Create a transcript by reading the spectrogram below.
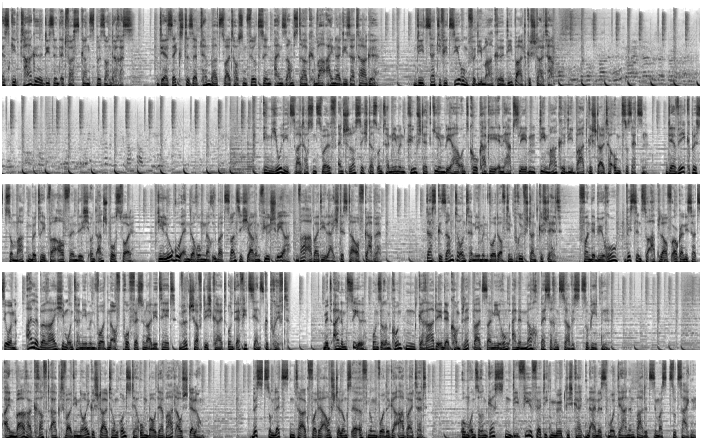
Es gibt Tage, die sind etwas ganz Besonderes. Der 6. September 2014, ein Samstag, war einer dieser Tage. Die Zertifizierung für die Marke Die Badgestalter. Im Juli 2012 entschloss sich das Unternehmen Kümstedt GmbH und Co. KG in Herbsleben, die Marke Die Badgestalter umzusetzen. Der Weg bis zum Markenbetrieb war aufwendig und anspruchsvoll. Die Logoänderung nach über 20 Jahren fiel schwer, war aber die leichteste Aufgabe. Das gesamte Unternehmen wurde auf den Prüfstand gestellt. Von der Büro bis hin zur Ablauforganisation, alle Bereiche im Unternehmen wurden auf Professionalität, Wirtschaftlichkeit und Effizienz geprüft. Mit einem Ziel, unseren Kunden gerade in der Komplettbadsanierung einen noch besseren Service zu bieten. Ein wahrer Kraftakt war die Neugestaltung und der Umbau der Badausstellung. Bis zum letzten Tag vor der Ausstellungseröffnung wurde gearbeitet, um unseren Gästen die vielfältigen Möglichkeiten eines modernen Badezimmers zu zeigen.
